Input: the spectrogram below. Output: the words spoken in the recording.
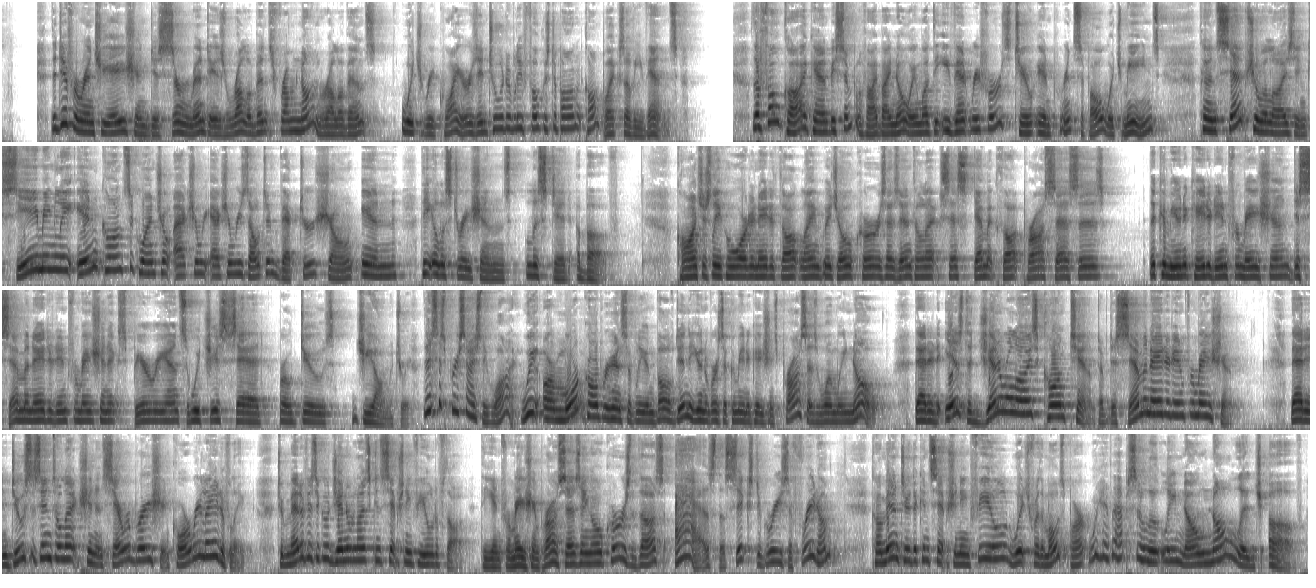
The differentiation discernment is relevance from non relevance, which requires intuitively focused upon complex of events. The foci can be simplified by knowing what the event refers to in principle, which means conceptualizing seemingly inconsequential action reaction resultant vectors shown in the illustrations listed above. Consciously coordinated thought language occurs as intellect systemic thought processes. The communicated information, disseminated information experience, which is said produce geometry. This is precisely why we are more comprehensively involved in the universal communications process when we know that it is the generalized content of disseminated information that induces intellection and cerebration correlatively to metaphysical generalized conceptioning field of thought. The information processing occurs thus as the six degrees of freedom come into the conceptioning field, which for the most part we have absolutely no knowledge of.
